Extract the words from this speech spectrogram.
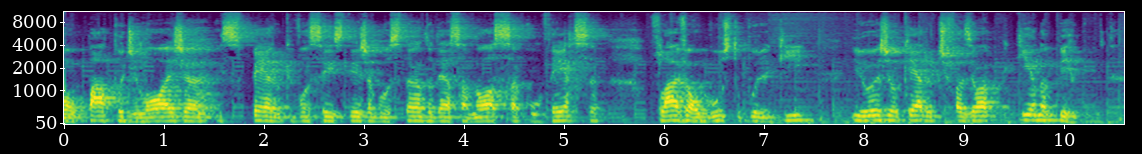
ao Papo de Loja. Espero que você esteja gostando dessa nossa conversa. Flávio Augusto por aqui e hoje eu quero te fazer uma pequena pergunta.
